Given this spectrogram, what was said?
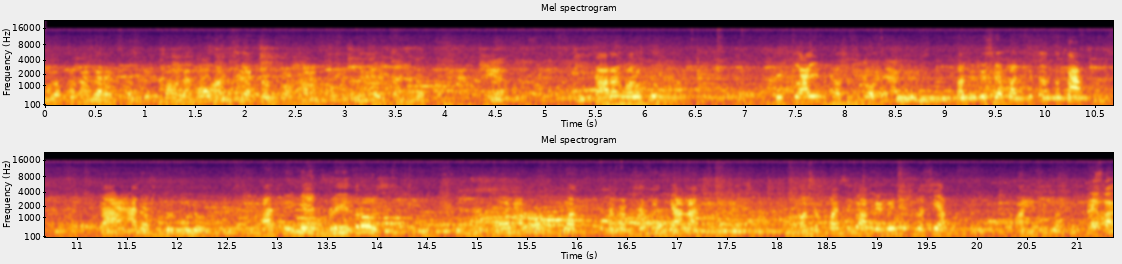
walaupun anggaran kita sendiri mau nggak mau harus siap untuk anggaran COVID itu ditanya dokter. iya. Sekarang walaupun decline kasus COVID, tapi kesiapan kita tetap nggak ada mundur-mundur. Antigen beli terus. Honor buat tenaga kesehatan jalan. Tahun depan juga APBD sudah siap mengantisipasi. Ya Pak.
